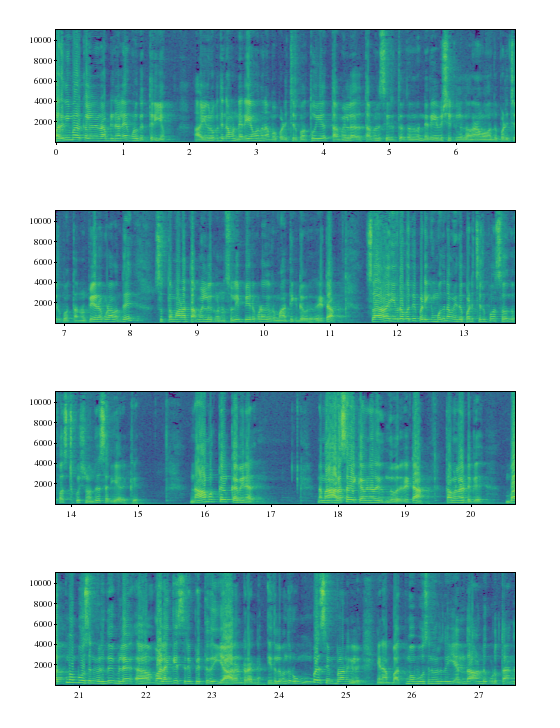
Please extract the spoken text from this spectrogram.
பருதிமார் கலைஞர் அப்படின்னாலே உங்களுக்கு தெரியும். இவரை பற்றி நம்ம நிறைய வந்து நம்ம படிச்சிருப்போம். தூய தமிழ் தமிழ் சீர்திருத்தம் வந்து நிறைய விஷயங்களுக்காக நம்ம வந்து படிச்சிருப்போம். தன்னோட பேரை கூட வந்து சுத்தமான தமிழ் இருக்கணும்னு சொல்லி பேரை கூட இவர் மாற்றிக்கிட்டு வருது ரைட்டா ஸோ அதனால் இவரை பற்றி படிக்கும்போது நம்ம இதை படிச்சிருப்போம். ஸோ வந்து ஃபஸ்ட் கொஸ்டின் வந்து சரியாக இருக்குது நாமக்கல் கவிஞர் நம்ம அரசவை கவிஞர் இருந்தவர் ரைட்டா தமிழ்நாட்டுக்கு. பத்மபூஷன் விருது வில வழங்கி சிறப்பித்தது யாருன்றாங்க. இதில் வந்து ரொம்ப சிம்பிளான கேள்வி. ஏன்னா பத்மபூஷன் விருது எந்த ஆண்டு கொடுத்தாங்க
